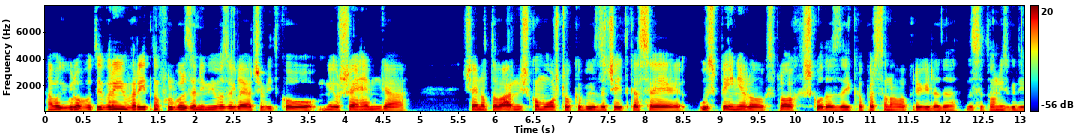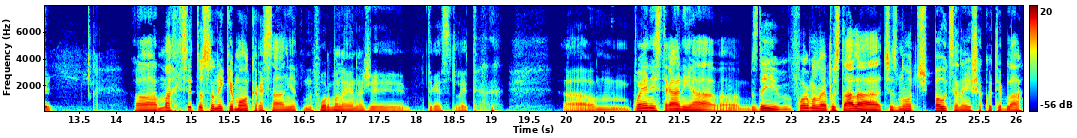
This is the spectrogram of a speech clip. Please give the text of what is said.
Ampak bi bilo potem verj- verjetno ful bolj zanimivo za gledati, če bi tako imel še enega, še eno tovarniško moštvo, ki bi od začetka se uspenjalo, sploh škoda zdaj, ko personava pravila, da, da se to ni zgodilo. Uh, mah, vse to so neke mokre sanje, Formula 1 že 30 let. um, po eni strani, ja, uh, zdaj Formula je postala čez noč pol cenejša, kot je bila,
